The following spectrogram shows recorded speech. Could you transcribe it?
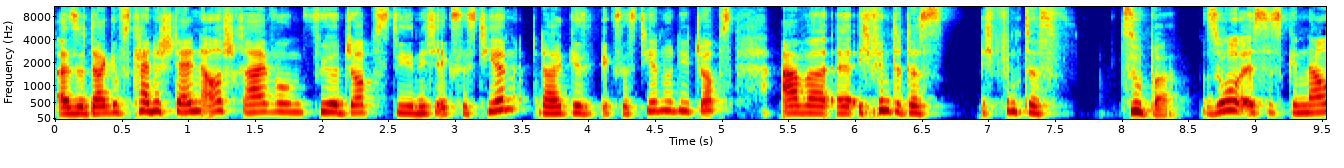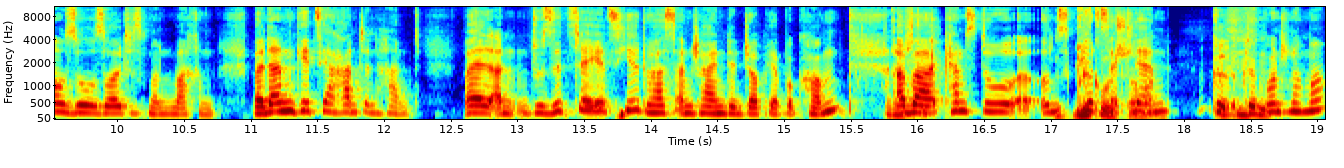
also da gibt's keine Stellenausschreibung für Jobs, die nicht existieren. Da existieren nur die Jobs. Aber äh, ich finde das, ich finde das super. So ist es genau so, sollte es man machen. Weil dann geht's ja Hand in Hand. Weil an, du sitzt ja jetzt hier, du hast anscheinend den Job ja bekommen. Aber kannst du äh, uns kurz erklären, Gl Glückwunsch nochmal,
